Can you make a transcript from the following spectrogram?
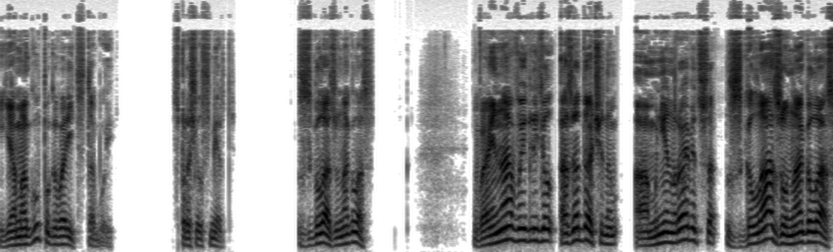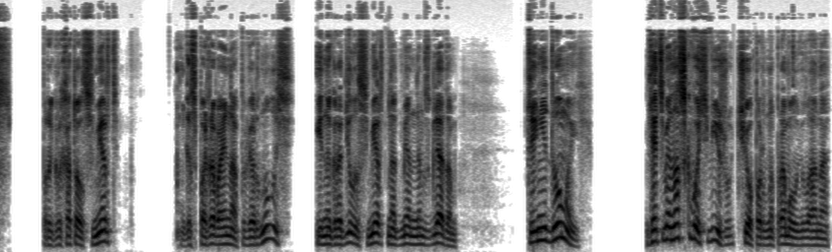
Я могу поговорить с тобой? спросил смерть. С глазу на глаз. Война выглядел озадаченным, а мне нравится с глазу на глаз, прогрохотал смерть. Госпожа Война повернулась и наградила смерть надменным взглядом. Ты не думай, я тебя насквозь вижу, чопорно промолвила она.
